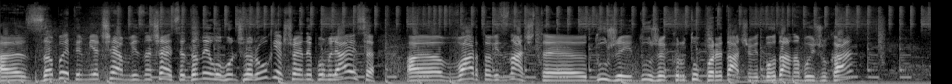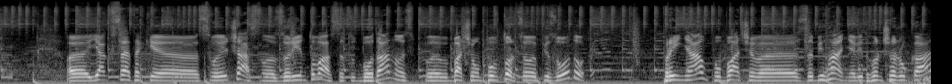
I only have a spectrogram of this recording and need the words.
Е, забитим м'ячем відзначається Данило Гончарук, якщо я не помиляюся. Е, Варто відзначити дуже і дуже круту передачу від Богдана Бойчука. Як все-таки своєчасно зорієнтувався тут Богдан. Ось бачимо повтор цього епізоду. Прийняв, побачив е, забігання від Гончарука.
